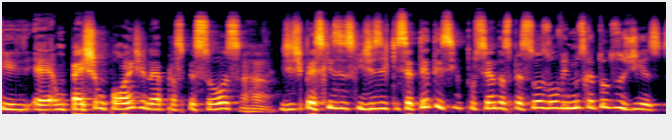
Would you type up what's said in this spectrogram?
que é um passion point né, para as pessoas. Aham. Existem pesquisas que dizem que 75% das pessoas ouvem música todos os dias.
